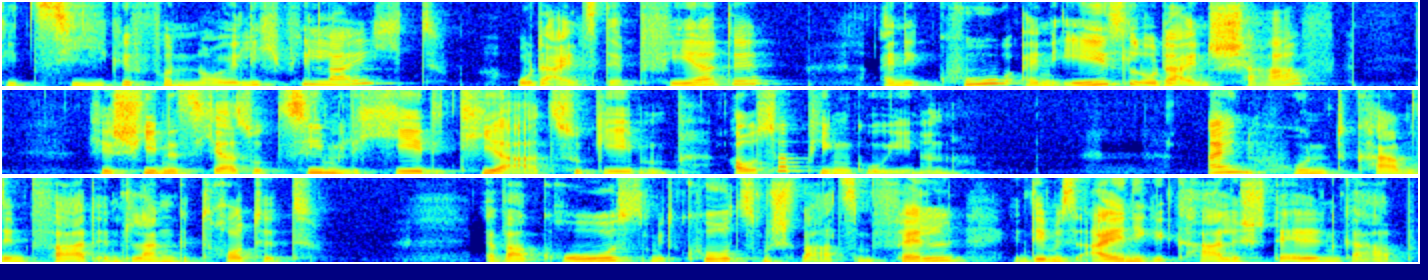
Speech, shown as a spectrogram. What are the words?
Die Ziege von neulich vielleicht? Oder eins der Pferde? Eine Kuh, ein Esel oder ein Schaf? Hier schien es ja so ziemlich jede Tierart zu geben, außer Pinguinen. Ein Hund kam den Pfad entlang getrottet. Er war groß, mit kurzem schwarzem Fell, in dem es einige kahle Stellen gab,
